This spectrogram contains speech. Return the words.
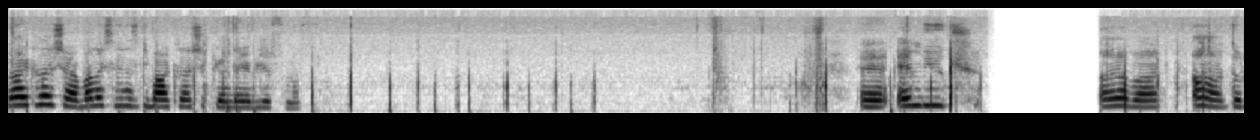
Ve arkadaşlar bana istediğiniz gibi arkadaşlık gönderebiliyorsunuz. Ee, en büyük araba. Aa dur.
